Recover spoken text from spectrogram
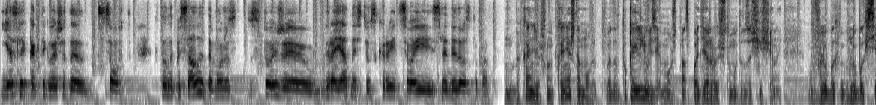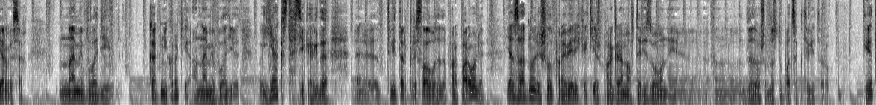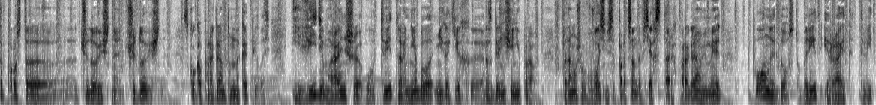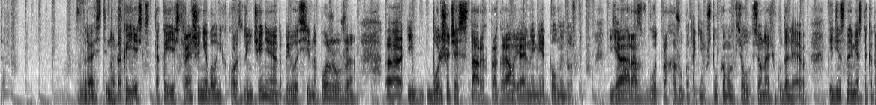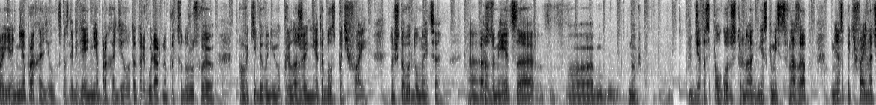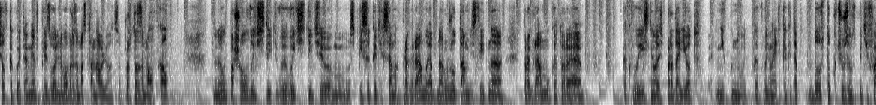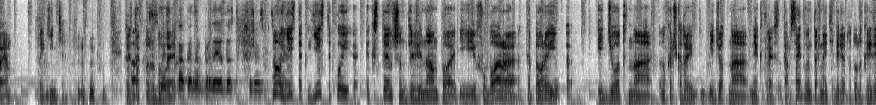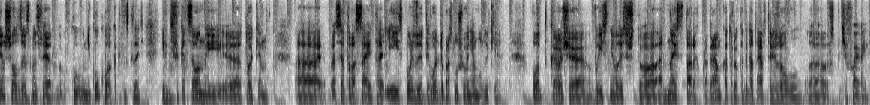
если, как ты говоришь, это софт, кто написал это, может с той же вероятностью скрыть свои следы доступа. Да, конечно, конечно может. Это только иллюзия может нас поддерживать, что мы тут защищены. В любых, в любых сервисах нами владеют. Как ни крути, а нами владеют. Я, кстати, когда э, Твиттер прислал вот это про пароли, я заодно решил проверить, какие же программы авторизованные э, для того, чтобы доступаться к Твиттеру. И это просто чудовищно, чудовищно сколько программ там накопилось. И, видимо, раньше у Твиттера не было никаких э, разграничений прав. Потому что 80% всех старых программ имеют полный доступ, read и write твитов. Здрасте. Ну, так, так и есть, так и есть. Раньше не было никакого разграничения, это появилось сильно позже уже, э, и большая часть старых программ реально имеет полный доступ. Я раз в год прохожу по таким штукам и все, все нафиг удаляю. Единственное место, которое я не проходил, в смысле, где я не проходил вот эту регулярную процедуру свою по выкидыванию приложений, это был Spotify. Ну, что вы думаете? Э, разумеется, в, ну, где-то с полгода, что ли, несколько месяцев назад, у меня Spotify начал в какой-то момент произвольным образом останавливаться. Просто замолкал. Ну, пошел вычислить, вы вычислить э, список этих самых программ и обнаружил там действительно программу, которая, как выяснилось, продает, ну, как вы понимаете, как это, доступ к чужим Spotify. Прикиньте. То есть так тоже бывает. Как она продает доступ к чужим Spotify? Ну, есть, есть такой extension для Винампа и Фубара, который идет на, ну, короче, который идет на некоторые там сайт в интернете, берет оттуда credentials, в смысле, ку, не куку, а как это сказать, идентификационный э, токен э, с этого сайта и использует его для прослушивания музыки. Вот, короче, выяснилось, что одна из старых программ, которую когда-то авторизовывал э, в Spotify,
